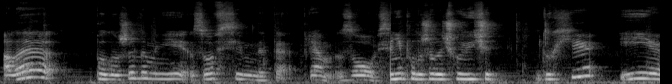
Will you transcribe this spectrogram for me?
але положили мені зовсім не те. Прям зовсім. Мені положили чоловічі духи і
